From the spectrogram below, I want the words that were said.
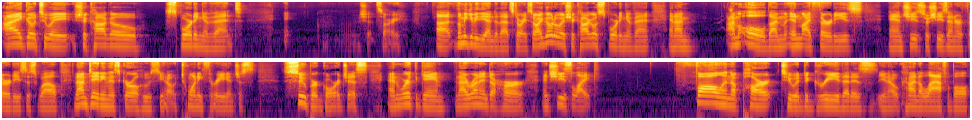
I go to a Chicago sporting event. Shit, sorry. Uh, let me give you the end of that story. So I go to a Chicago sporting event, and I'm I'm old. I'm in my 30s, and she's so she's in her 30s as well. And I'm dating this girl who's you know 23 and just super gorgeous. And we're at the game, and I run into her, and she's like fallen apart to a degree that is, you know, kind of laughable.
